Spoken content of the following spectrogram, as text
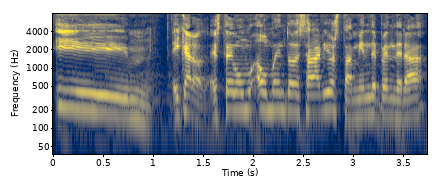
Y, y claro, este au- aumento de salarios también dependerá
